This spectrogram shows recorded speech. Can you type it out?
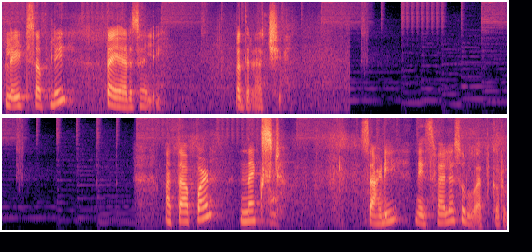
प्लेट्स आपली तयार झाली पदराची. आता आपण नेक्स्ट साडी नेसवायला सुरुवात करू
